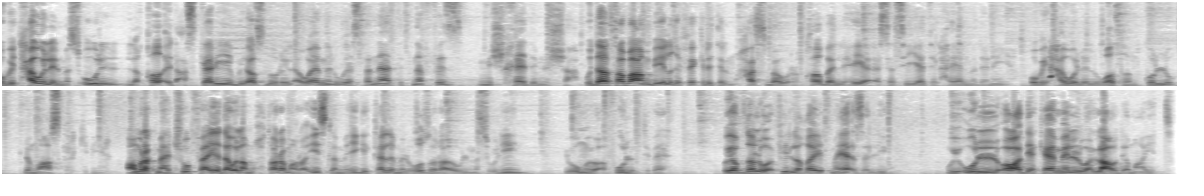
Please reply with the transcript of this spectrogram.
وبيتحول المسؤول لقائد عسكري بيصدر الأوامر ويستناها تتنفذ مش خادم للشعب. وده طبعا بيلغي فكرة المحاسبة والرقابة اللي هي أساسيات الحياة المدنية وبيحول الوطن كله لمعسكر كبير. عمرك ما هتشوف في أي دولة محترمة رئيس لما يجي يكلم الوزراء أو المسؤولين يقوموا يوقفوا له انتباه ويفضلوا واقفين لغاية ما يأذن ليهم ويقول اقعد يا كامل ولا اقعد يا معيط.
